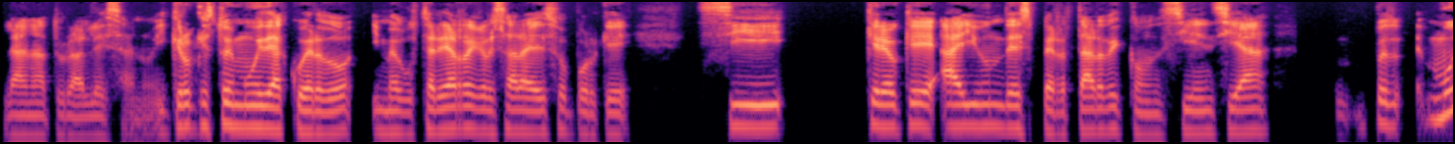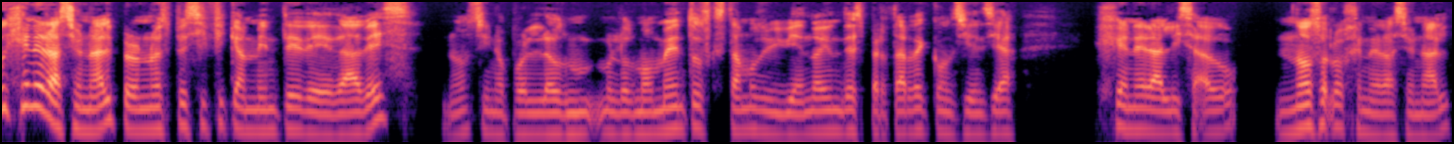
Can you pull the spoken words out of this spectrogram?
la naturaleza, ¿no? Y creo que estoy muy de acuerdo y me gustaría regresar a eso porque sí creo que hay un despertar de conciencia, pues muy generacional, pero no específicamente de edades, ¿no? Sino por los, momentos que estamos viviendo, hay un despertar de conciencia generalizado, no solo generacional,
